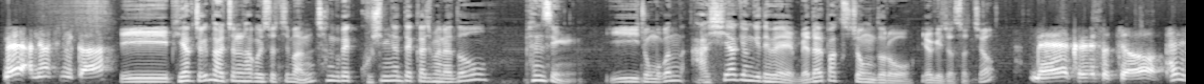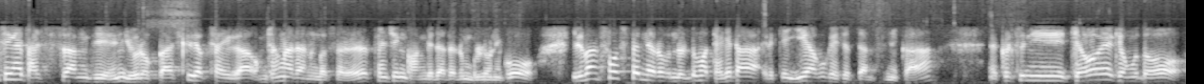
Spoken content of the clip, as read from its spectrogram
네, 안녕하십니까. 이 비약적인 발전을 하고 있었지만 1990년대까지만 해도 펜싱 이 종목은 아시아 경기 대회 메달 박스 정도로 여겨졌었죠. 네, 그랬었죠. 펜싱의 발상지인 유럽과 실력 차이가 엄청나다는 것을 펜싱 관계자들은 물론이고 일반 스포츠 팬 여러분들도 뭐 대개 다 이렇게 이해하고 계셨지 않습니까? 네, 그렇으니 저의 경우도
